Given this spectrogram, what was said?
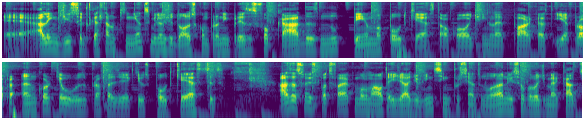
É, além disso, eles gastaram 500 milhões de dólares comprando empresas focadas no tema podcast, tal qual a Gene Podcast e a própria Anchor que eu uso para fazer aqui os podcasts. As ações do Spotify acumulam uma alta aí já de 25% no ano e seu valor de mercado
